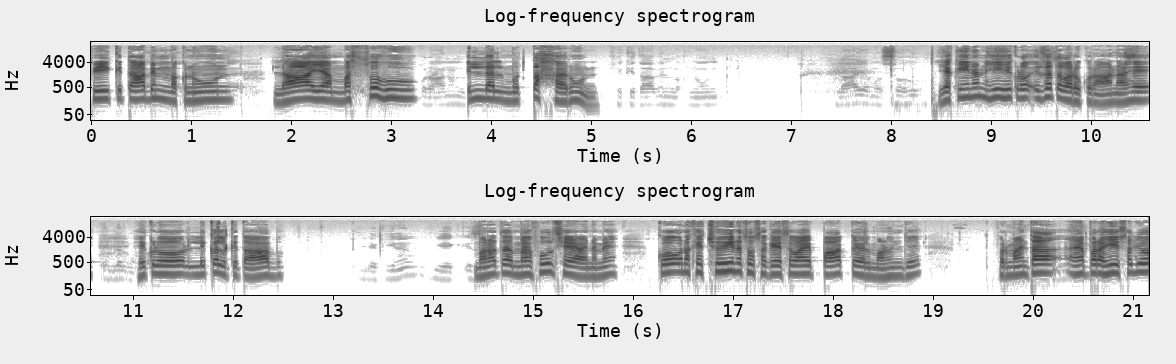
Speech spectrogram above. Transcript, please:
फी किताब मखनून ला या मसल मुत यकीन ही हिकिड़ो इज़त वारो क़रान आहे हिकिड़ो लिकल किताबु माना त महफ़ूज़ शइ आहे हिन में को उनखे छु ई नथो सघे सवाइ पाक कयल माण्हुनि जे फ़रमाईनि था ऐं पर हीउ सॼो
